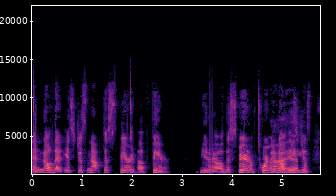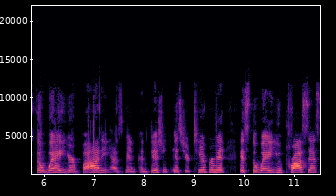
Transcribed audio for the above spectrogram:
and know that it's just not the spirit of fear you know the spirit of torment. No it's just the way your body has been conditioned. It's your temperament. It's the way you process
